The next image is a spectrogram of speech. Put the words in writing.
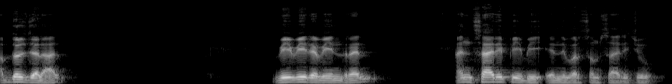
Abdul Jalal V V Raveendran Ansari P B എന്നിവർ സംസാരിച്ചു.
